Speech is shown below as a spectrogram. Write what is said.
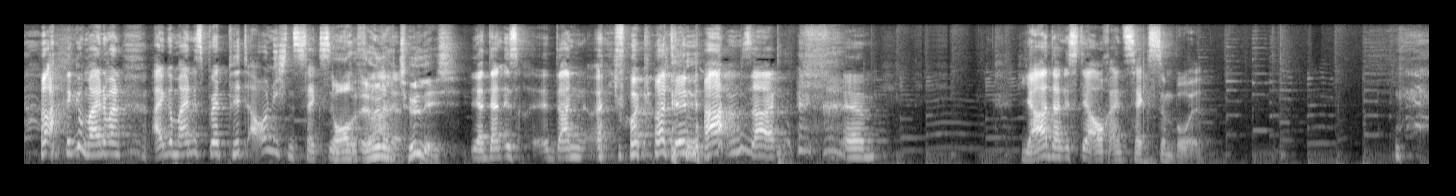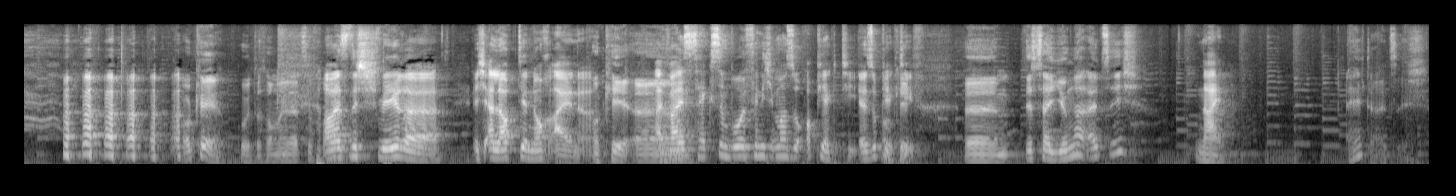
allgemeine Meinung. Allgemein ist Brad Pitt auch nicht ein Sexsymbol. Doch, äh, natürlich. Ja, dann ist, dann, ich wollte gerade den Namen sagen. Ähm, ja, dann ist der auch ein Sexsymbol. Okay, gut, das war meine letzte Frage. Aber es ist eine schwere. Ich erlaube dir noch eine. okay, Also, Weil Sexsymbol finde ich immer so objektiv, äh, okay. subjektiv. Ähm, ist er jünger als ich? Nein. Älter als ich.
